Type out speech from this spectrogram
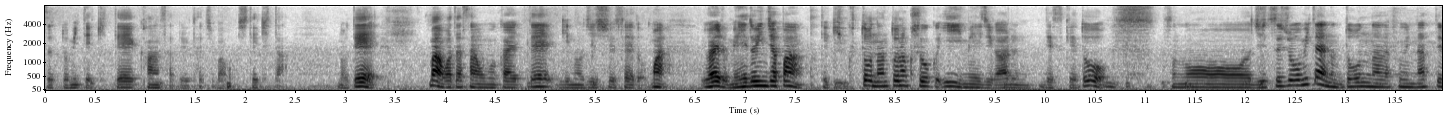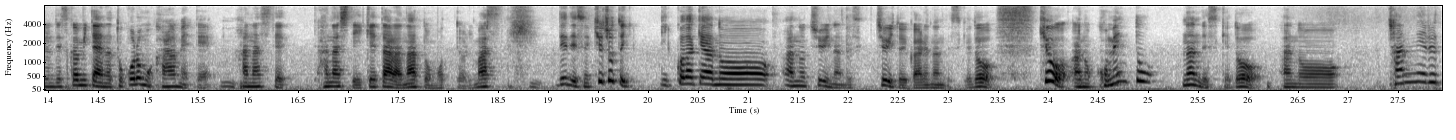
ずっと見てきて監査という立場をしてきたので、まあ、和田さんを迎えて技能実習制度、まあ、いわゆるメイドインジャパンって聞くとなんとなくすごくいいイメージがあるんですけど、その実情みたいなのどんな風になってるんですかみたいなところも絡めて話して、話していけたらなと思っております。でですね今日ちょっと一個だけあのあの注意なんです注意というかあれなんですけど今日あのコメントなんですけどあのチャンネル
